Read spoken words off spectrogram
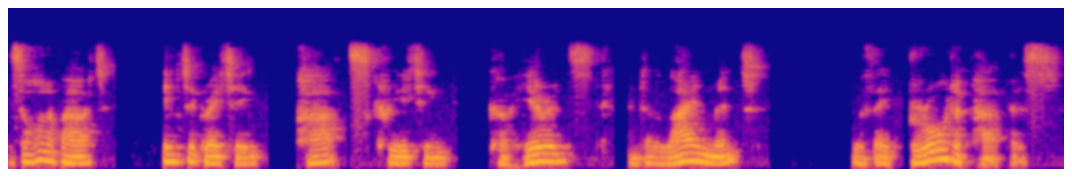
is all about integrating parts, creating coherence and alignment with a broader purpose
